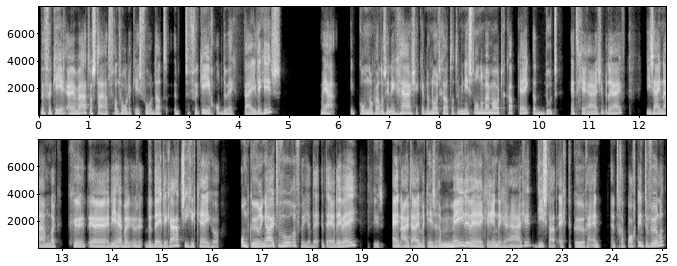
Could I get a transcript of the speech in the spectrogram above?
Verkeer en Waterstaat verantwoordelijk is voor dat het verkeer op de weg veilig is. Maar ja, ik kom nog wel eens in een garage. Ik heb nog nooit gehad dat de minister onder mijn motorkap keek. Dat doet het garagebedrijf. Die zijn namelijk, ge- eh, die hebben de delegatie gekregen om keuring uit te voeren via de, het RDW. Precies. En uiteindelijk is er een medewerker in de garage. Die staat echt te keuren en het rapport in te vullen.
